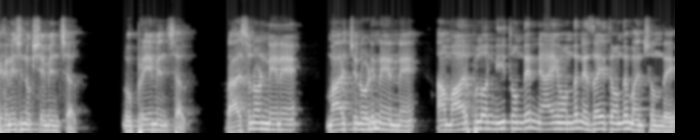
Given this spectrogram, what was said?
ఇక నుంచి నువ్వు క్షమించాలి. నువ్వు ప్రేమించాలి. రాసినోడు నేనే మార్చినోడి నేనే. ఆ మార్పులో నీతి ఉంది న్యాయం ఉంది నిజాయితీ ఉంది మంచి ఉంది.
